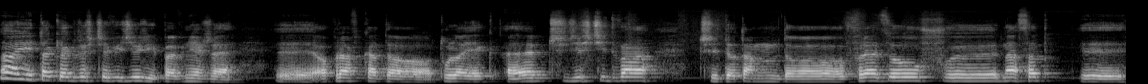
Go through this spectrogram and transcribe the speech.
No i tak jak żeście widzieli pewnie, że y, oprawka do tulejek ER32 czy do tam do frezów y, nasad y,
